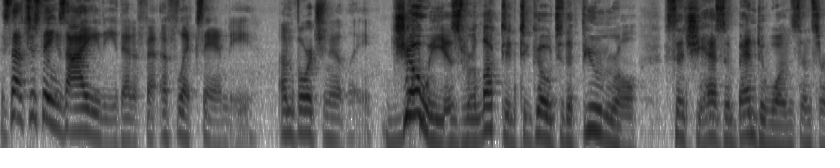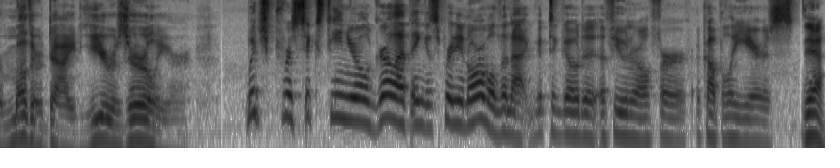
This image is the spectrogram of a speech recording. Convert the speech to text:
It's not just anxiety that aff- afflicts Andy, unfortunately. Joey is reluctant to go to the funeral since she hasn't been to one since her mother died years earlier. Which, for a 16 year old girl, I think is pretty normal to not get to go to a funeral for a couple of years. Yeah,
